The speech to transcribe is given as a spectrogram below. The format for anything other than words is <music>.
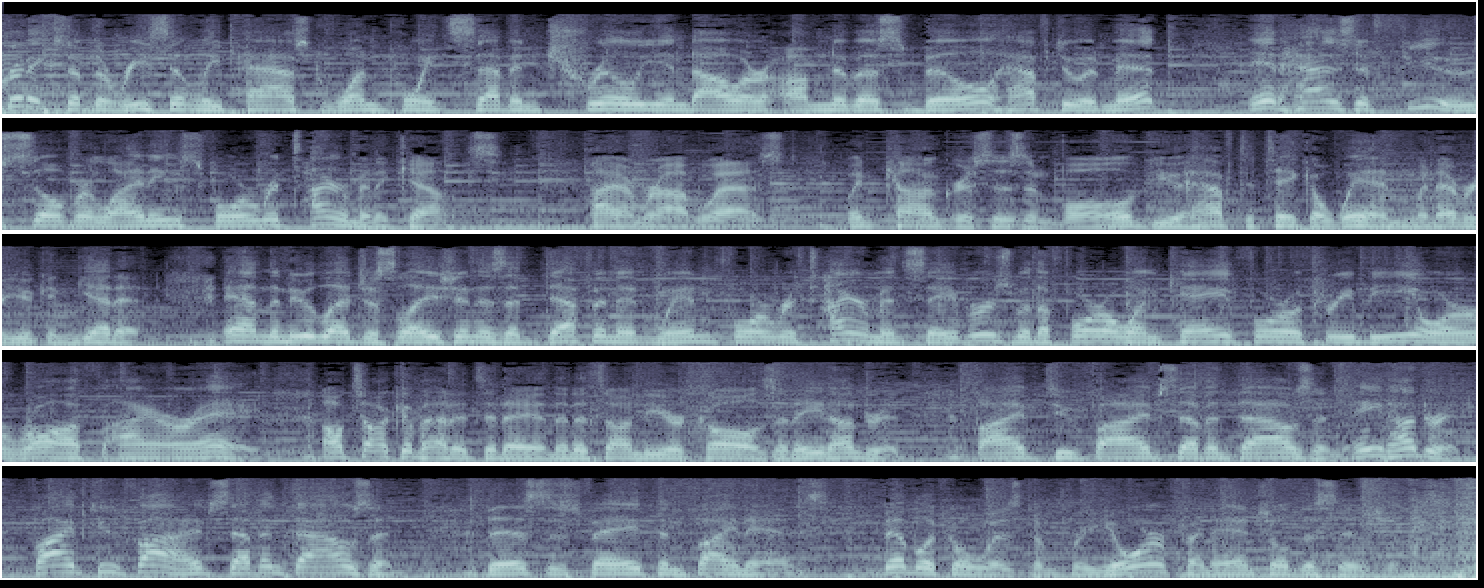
Critics of the recently passed $1.7 trillion omnibus bill have to admit it has a few silver linings for retirement accounts. Hi, I'm Rob West. When Congress is involved, you have to take a win whenever you can get it. And the new legislation is a definite win for retirement savers with a 401k, 403b, or Roth IRA. I'll talk about it today, and then it's on to your calls at 800 525 7000. 800 525 7000. This is Faith and Finance, biblical wisdom for your financial decisions.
